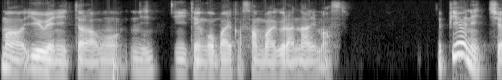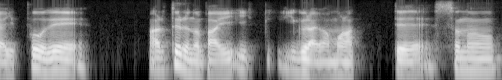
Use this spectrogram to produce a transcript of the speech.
まあ、ユーエに行ったらもうに2.5倍か3倍ぐらいになります。でピアニッチは一方で、アルトゥールの倍ぐらいはもらって、その、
